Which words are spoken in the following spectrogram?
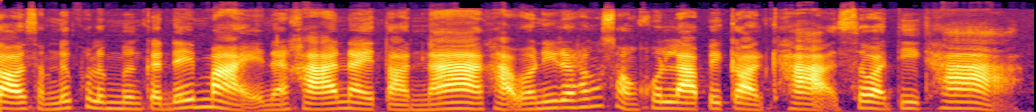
ตอนสำนึกพลเมืองกันได้ใหม่นะคะ ในตอนหน้าค่ะ วันนี้เราทั้งสองคนลาไปก่อนค่ะ สวัสดีค่ะ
